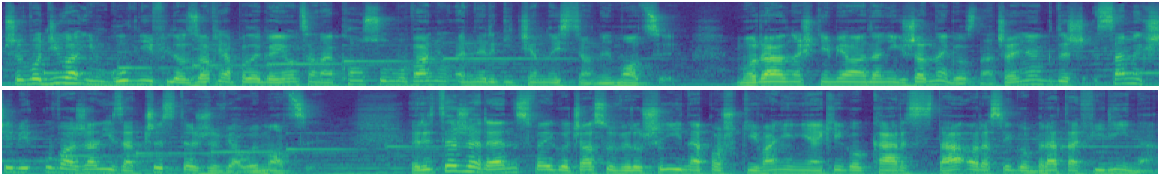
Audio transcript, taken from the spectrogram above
Przewodziła im głównie filozofia polegająca na konsumowaniu energii ciemnej strony mocy. Moralność nie miała dla nich żadnego znaczenia, gdyż samych siebie uważali za czyste żywioły mocy. Rycerze Ren swojego czasu wyruszyli na poszukiwanie niejakiego Karsta oraz jego brata Filina.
